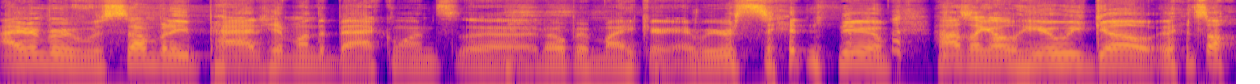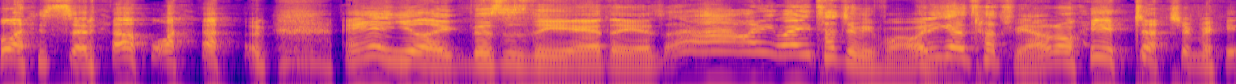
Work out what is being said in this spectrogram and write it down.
I remember it was somebody pat him on the back once, uh, an open micer, and we were sitting near him. I was like, "Oh, here we go." That's all I said out loud. And you're like, "This is the Anthony." It's, ah, why, why are you touching me for? Why are you gonna touch me? I don't know why you're touching me.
